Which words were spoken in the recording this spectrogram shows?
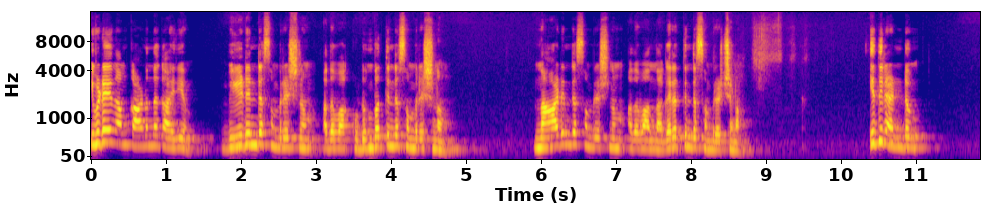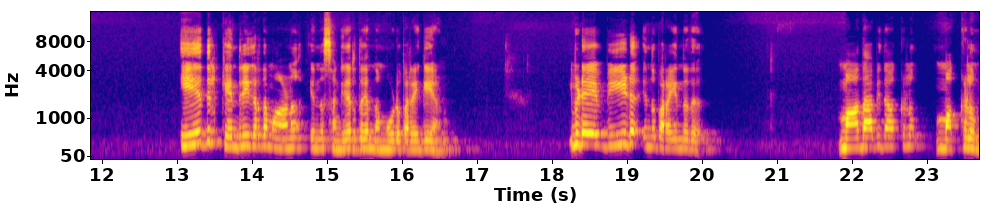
ഇവിടെ നാം കാണുന്ന കാര്യം വീടിന്റെ സംരക്ഷണം അഥവാ കുടുംബത്തിന്റെ സംരക്ഷണം നാടിന്റെ സംരക്ഷണം അഥവാ നഗരത്തിന്റെ സംരക്ഷണം ഇത് രണ്ടും ഏതിൽ കേന്ദ്രീകൃതമാണ് എന്ന് സങ്കീർത്തകൻ നമ്മോട് പറയുകയാണ്. ഇവിടെ വീട് എന്ന് പറയുന്നത് മാതാപിതാക്കളും മക്കളും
